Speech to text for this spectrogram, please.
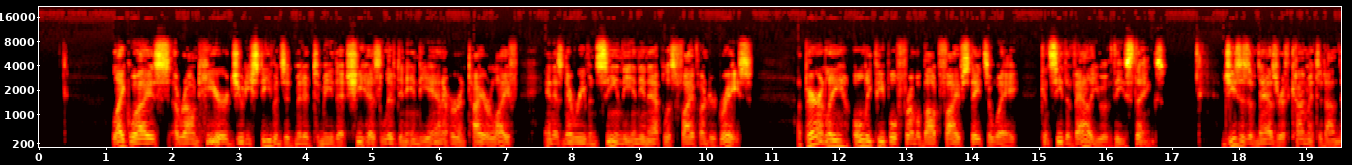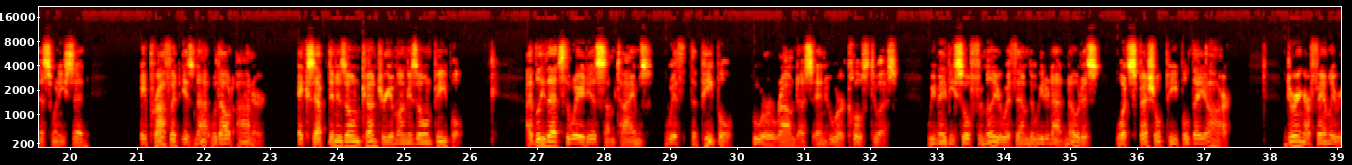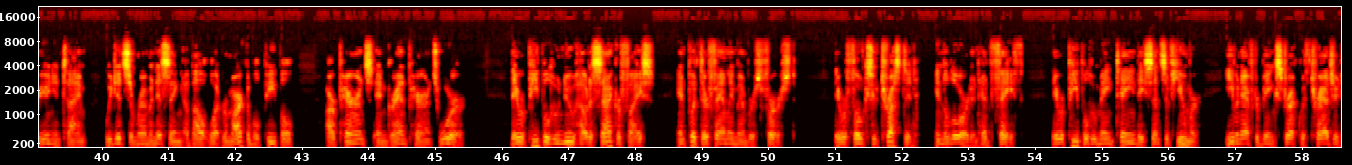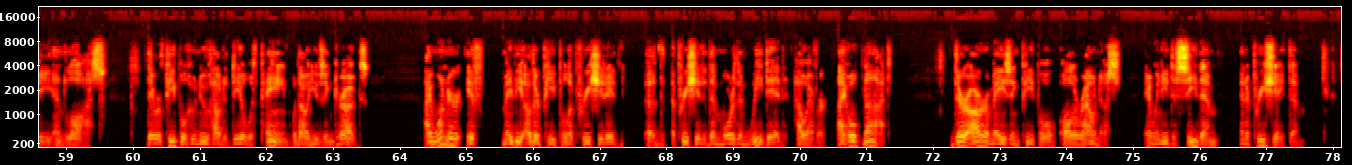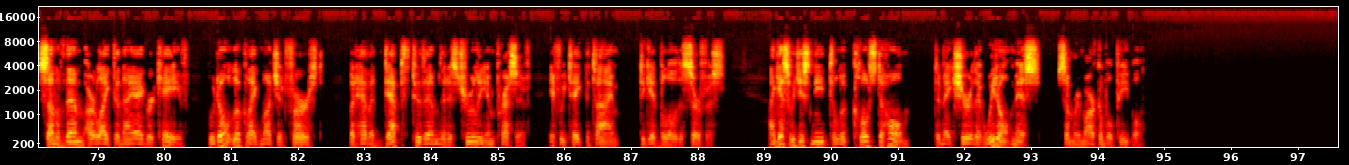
Likewise, around here, Judy Stevens admitted to me that she has lived in Indiana her entire life and has never even seen the Indianapolis 500 race. Apparently, only people from about five states away can see the value of these things. Jesus of Nazareth commented on this when he said, A prophet is not without honor, except in his own country among his own people. I believe that's the way it is sometimes with the people who are around us and who are close to us. We may be so familiar with them that we do not notice what special people they are. During our family reunion time, we did some reminiscing about what remarkable people our parents and grandparents were. They were people who knew how to sacrifice and put their family members first. They were folks who trusted in the Lord and had faith. They were people who maintained a sense of humor even after being struck with tragedy and loss. They were people who knew how to deal with pain without using drugs. I wonder if maybe other people appreciated uh, appreciated them more than we did, however. I hope not. There are amazing people all around us, and we need to see them and appreciate them. Some of them are like the Niagara Cave, who don't look like much at first, but have a depth to them that is truly impressive if we take the time to get below the surface. I guess we just need to look close to home to make sure that we don't miss some remarkable people.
